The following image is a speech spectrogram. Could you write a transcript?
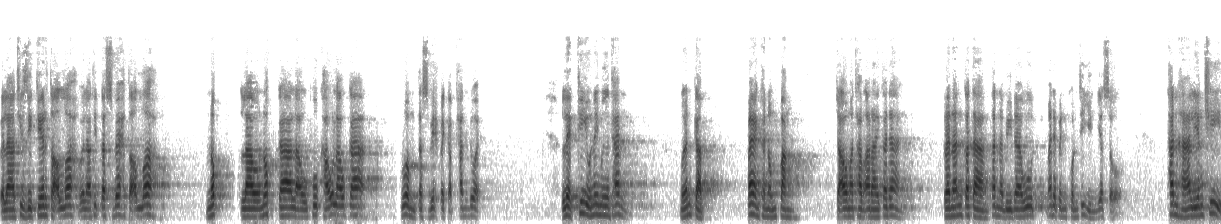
เวลาที่ซิกเกตต่อ Allah เวลาที่ตัสบห์ต่อ Allah นกเหล่านกกาเหล่าภูเขาเหล่าการ่วมตัสบห์ไปกับท่านด้วย เหล็กที่อยู่ในมือท่าน เหมือนกับแป้งขนมปัง จะเอามาทำอะไรก็ได้ กระนั้นก็ตามท่านนาบีดาวูดไม่ได้เป็นคนที่หญิงยโส ท่านหาเลี้ยงชีพ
